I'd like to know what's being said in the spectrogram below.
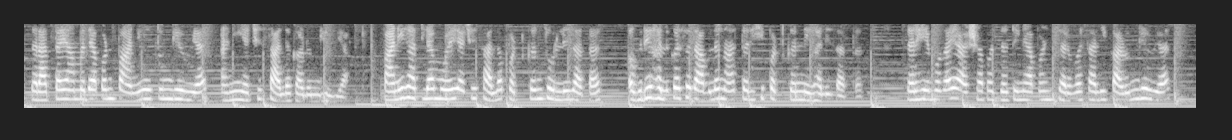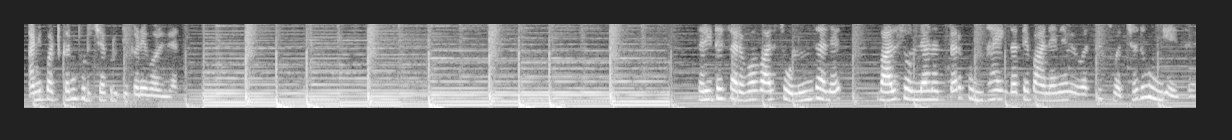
तर आता यामध्ये आपण पाणी ओतून घेऊयात आणि याची सालं काढून घेऊया पाणी घातल्यामुळे याची सालं पटकन सोडली जातात. अगदी हलकंसं दाबलं ना तरीही पटकन निघाली जातात. तर हे बघा या अशा पद्धतीने आपण सर्व साली काढून घेऊयात आणि पटकन पुढच्या कृतीकडे वळूयात. तर इथे सर्व वाल सोलून झालेत वाल सोलल्यानंतर पुन्हा एकदा ते पाण्याने व्यवस्थित स्वच्छ धुवून घ्यायचे.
